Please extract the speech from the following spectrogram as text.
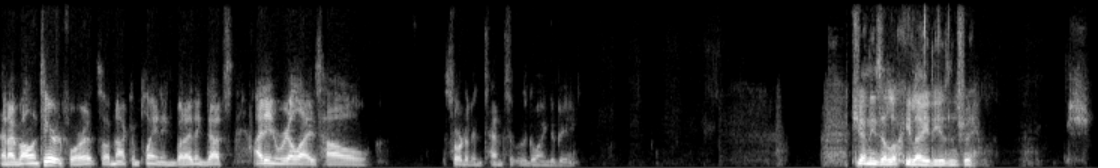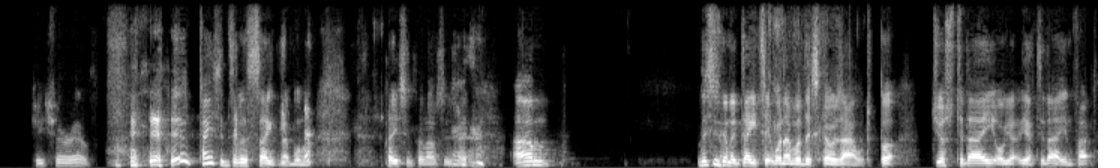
and I volunteered for it, so I'm not complaining. But I think that's I didn't realize how sort of intense it was going to be. Jenny's a lucky lady, isn't she? She sure is. Patience of a saint, that woman. Patience of an absolute saint. Um, this is going to date it whenever this goes out, but just today, or yeah, today, in fact,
